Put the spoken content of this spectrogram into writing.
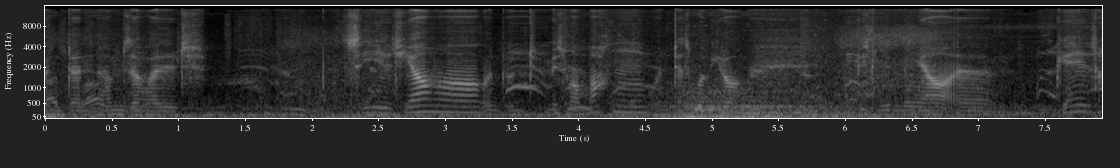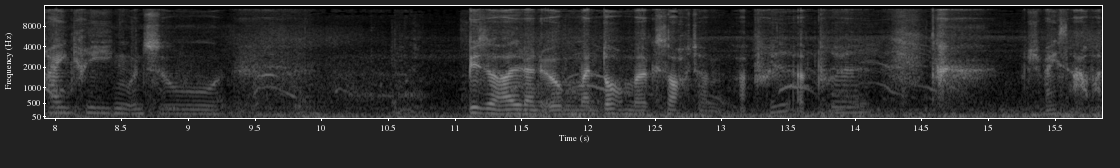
und dann haben sie halt erzählt, ja, und, und müssen wir machen und dass wir wieder ein bisschen mehr äh, Geld reinkriegen und so. Bis sie halt dann irgendwann doch mal gesagt haben, April, April. Ich weiß aber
